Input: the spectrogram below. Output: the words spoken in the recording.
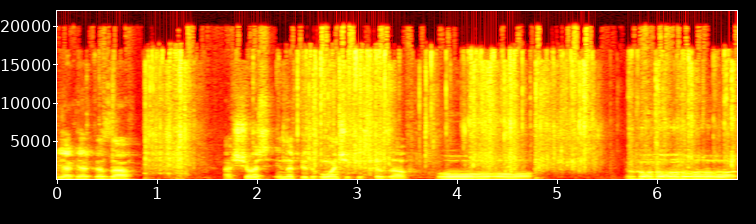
як я казав. А щось і на підгончики сказав. О, о,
